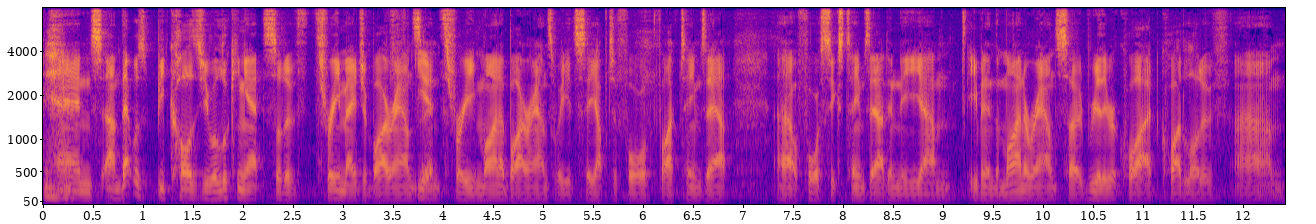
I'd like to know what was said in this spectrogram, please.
and um, that was because you were looking at sort of three major buy rounds yeah. and three minor buy rounds where you'd see up to four or five teams out. Uh, or four or six teams out in the um, even in the minor rounds, so it really required quite a lot of um,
